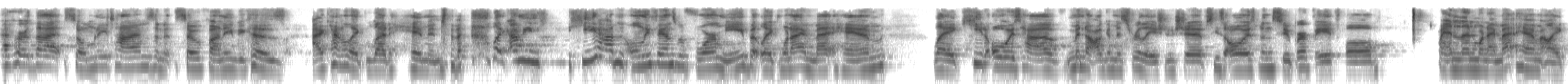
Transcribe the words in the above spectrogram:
I've heard that so many times, and it's so funny because I kind of like led him into that. Like, I mean, he had an OnlyFans before me, but like when I met him, like he'd always have monogamous relationships. He's always been super faithful. And then when I met him, like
